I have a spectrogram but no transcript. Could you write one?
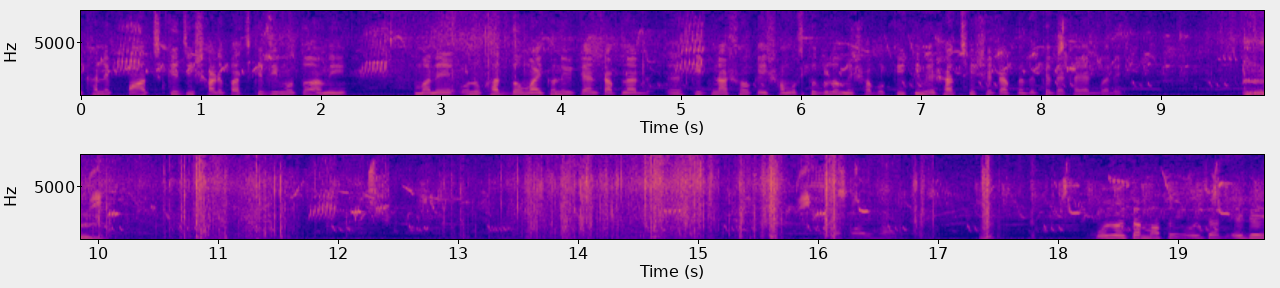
এখানে পাঁচ কেজি, সাড়ে পাঁচ কেজি মতো আমি মানে অনুখাদ্য মাইক্রোনিউট্রিয়েন্ট আপনার কীটনাশক, এই সমস্তগুলো মেশাবো। কী কী মেশাচ্ছি সেটা আপনাদেরকে দেখাই একবারে। ওই ওইটার মতো ওইটা এইটাই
